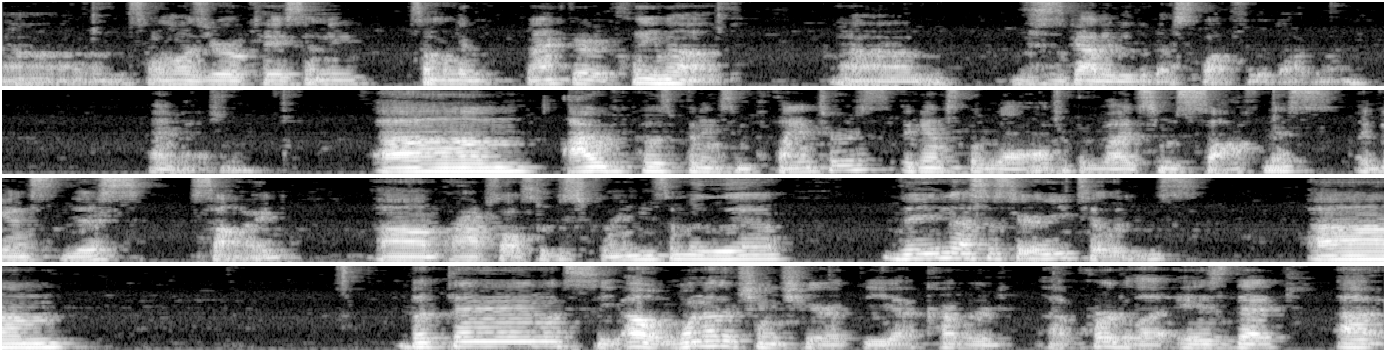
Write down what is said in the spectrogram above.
Um, so long as you're okay sending someone back there to clean up, um, this has got to be the best spot for the dog run, I imagine. Um, I would propose putting some planters against the wall to provide some softness against this side. Um, perhaps also to screen some of the the necessary utilities. Um, but then let's see. Oh, one other change here at the uh, covered uh, pergola is that uh,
